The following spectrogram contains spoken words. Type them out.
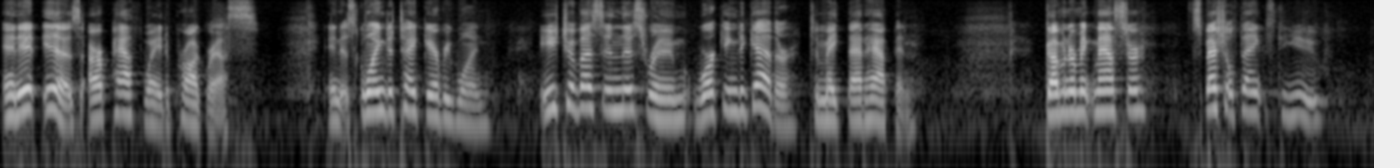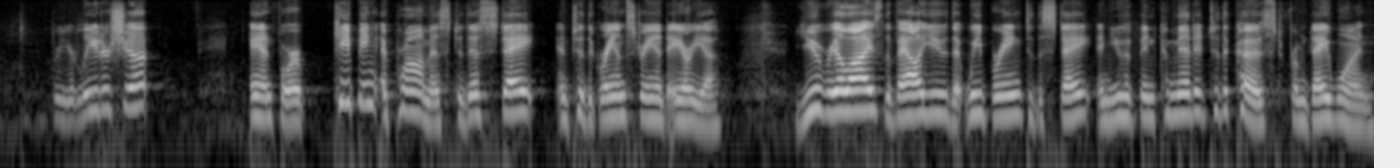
and it is our pathway to progress. And it's going to take everyone, each of us in this room, working together to make that happen. Governor McMaster, special thanks to you for your leadership and for keeping a promise to this state and to the Grand Strand area. You realize the value that we bring to the state, and you have been committed to the coast from day one,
